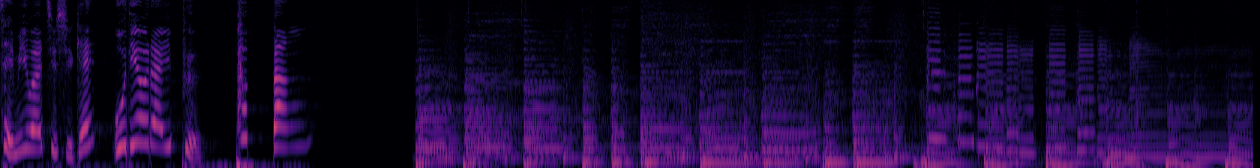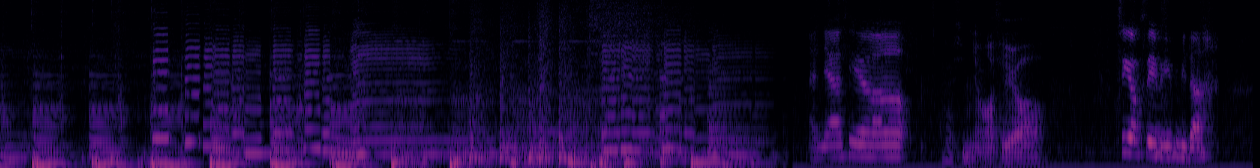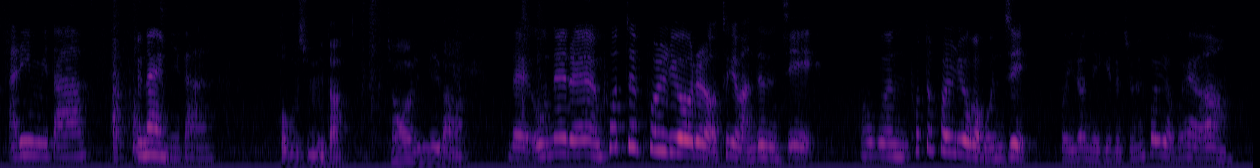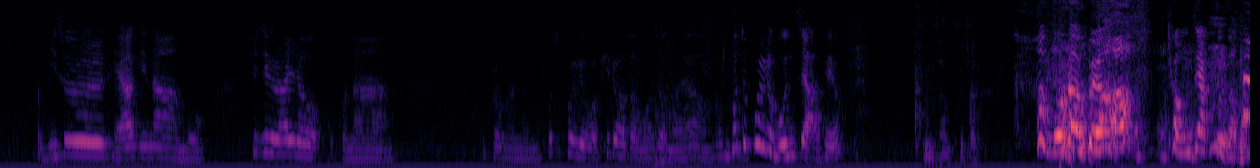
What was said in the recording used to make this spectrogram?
재미와 지식의 오디오 라이프 팝빵 안녕하세요. 안녕하세요. 수경쌤입니다. 아리입니다. 은하입니다. 허부십니다. 정원입니다. 네, 오늘은 포트폴리오를 어떻게 만드는지, 혹은 포트폴리오가 뭔지, 뭐 이런 얘기를 좀 해보려고 해요. 미술 대학이나 뭐 취직을 하려거나, 그러면은 포트폴리오가 필요하다고 하잖아요. 포트폴리오 뭔지 아세요? 분산 투자? 뭐라고요? 경제학도잖아.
